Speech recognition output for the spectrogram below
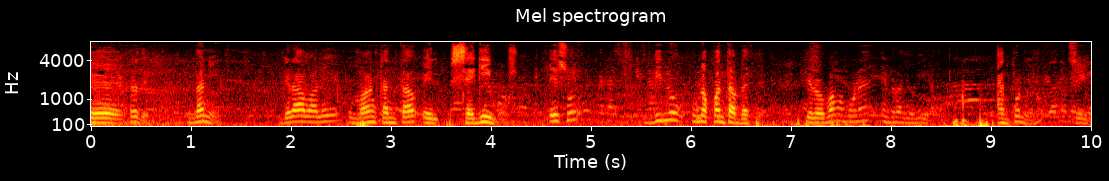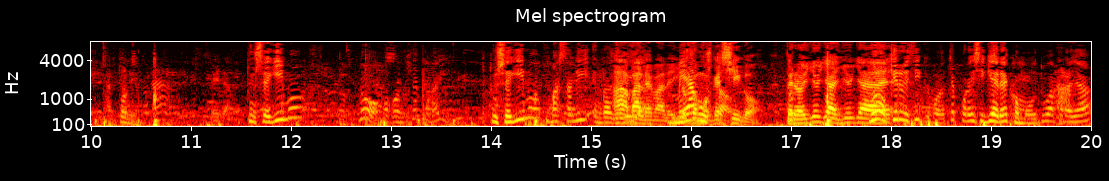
eh, espérate. Dani, grábale, me ha encantado el seguimos. Eso, dilo unas cuantas veces, que lo vamos a poner en Radio Lía. Antonio, ¿no? Sí. Antonio. Tú seguimos, no, por ahí. Tú seguimos, va a salir en Radio Ah, vale, vale. Me yo ha como gustado. que sigo. Pero yo ya, yo ya. No, quiero decir que cuando estés por ahí si quieres, como tú vas para allá,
